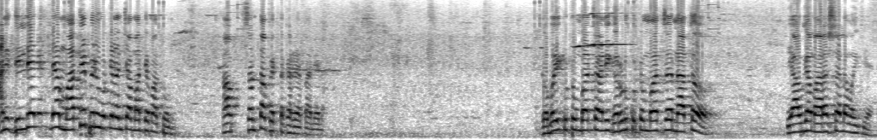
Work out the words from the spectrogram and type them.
आणि दिल्लीतल्या मातेपिरी वकिलांच्या माध्यमातून हा संताप व्यक्त करण्यात आलेला. गवई कुटुंबाचं आणि गरुड कुटुंबाचं नातं हे अवघ्या महाराष्ट्राला माहिती आहे.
